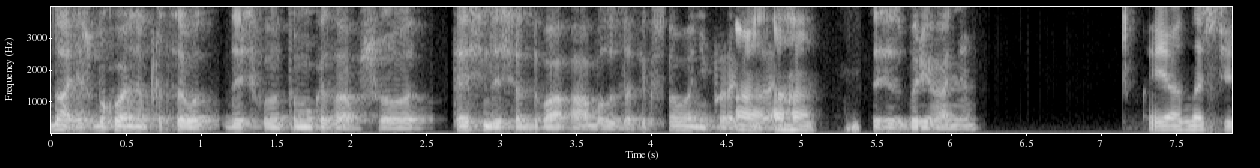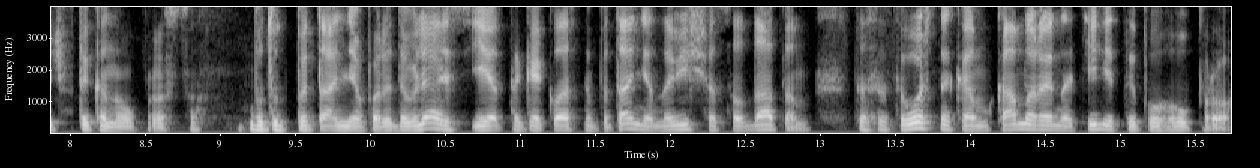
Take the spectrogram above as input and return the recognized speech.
да, я ж буквально про це от десь хвилин тому казав, що Т-72А були зафіксовані перекидані ага. зі зберігання. Я, значить, втиканув просто. Бо тут питання передивляюсь, є таке класне питання: навіщо солдатам та ССОшникам камери на тілі типу GoPro?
